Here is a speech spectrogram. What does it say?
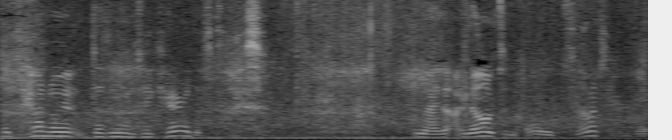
The town doesn't even take care of this place. And I, I know it's an old cemetery, but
